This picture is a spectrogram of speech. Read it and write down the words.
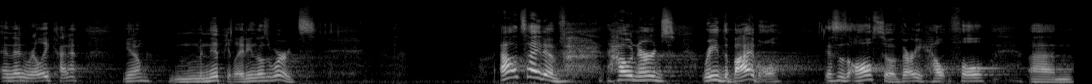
And then really kind of, you know, manipulating those words. Outside of how nerds read the Bible, this is also a very helpful um,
